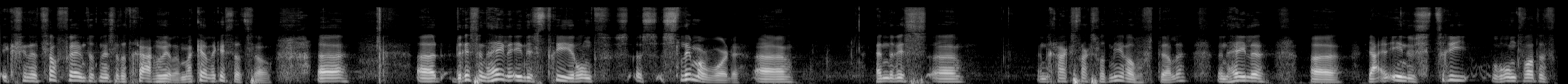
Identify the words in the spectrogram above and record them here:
Ik vind het zo vreemd dat mensen dat graag willen, maar kennelijk is dat zo. Uh, uh, er is een hele industrie rond slimmer worden. Uh, en er is, uh, en daar ga ik straks wat meer over vertellen, een hele uh, ja, een industrie rond wat het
